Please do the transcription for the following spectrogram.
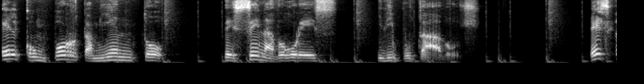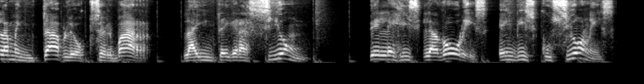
el comportamiento de senadores y diputados. Es lamentable observar la integración de legisladores en discusiones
